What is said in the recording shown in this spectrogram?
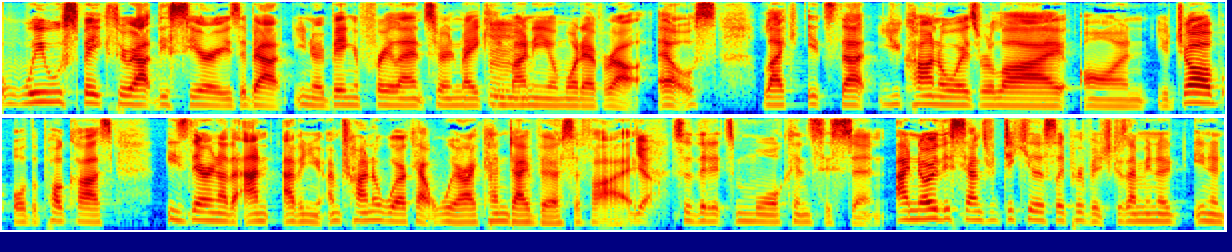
we will speak throughout this series about, you know, being a freelancer and making mm. money and whatever else. Like it's that you can't always rely on your job or the podcast. Is there another an- avenue? I'm trying to work out where I can diversify Yeah. so that it's more consistent. I know this sounds ridiculously privileged because I'm in a in a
